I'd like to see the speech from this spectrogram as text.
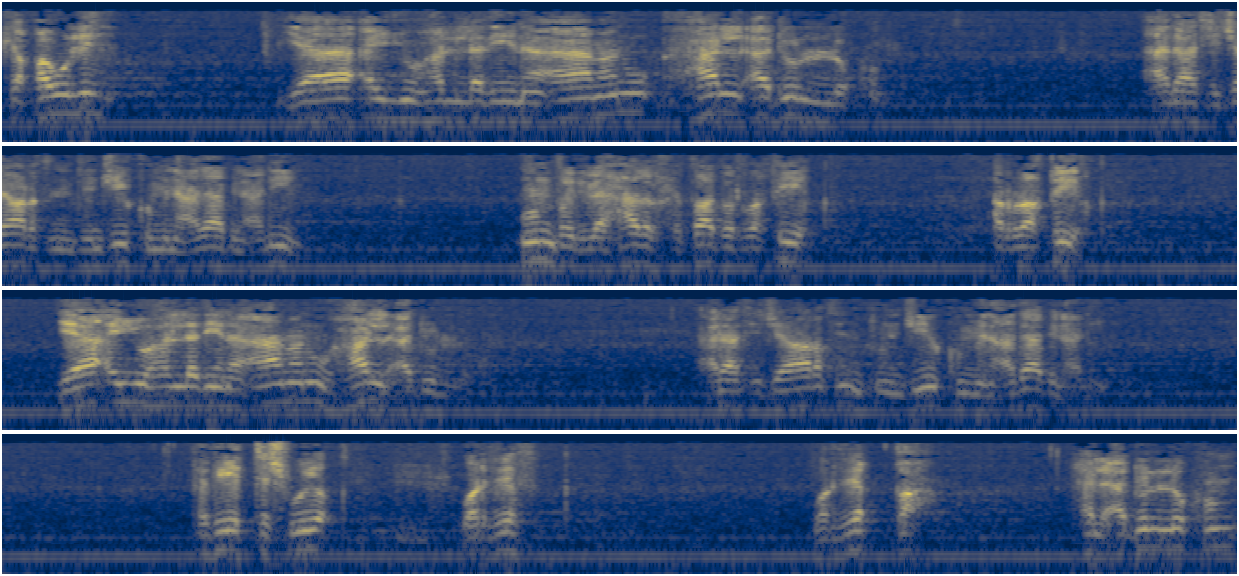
كقوله يا أيها الذين آمنوا هل أدلكم على تجارة تنجيكم من عذاب أليم؟ انظر إلى هذا الخطاب الرفيق الرقيق. يا أيها الذين آمنوا هل أدلكم؟ على تجارة تنجيكم من عذاب أليم. ففيه التشويق والرفق. والرقة. هل أدلكم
